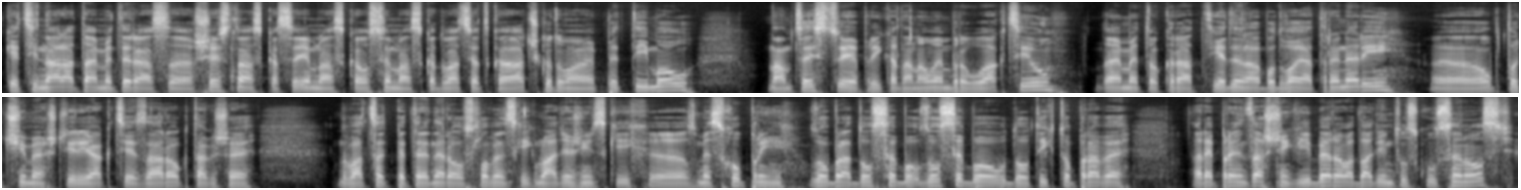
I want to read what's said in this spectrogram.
keď si narátajme teraz 16, 17, 18, 20 Ačko, to máme 5 tímov, nám cestuje príklad na novembrovú akciu, dajme to krát jeden alebo dvaja trenery, e, obtočíme 4 akcie za rok, takže 25 trénerov slovenských mládežnických e, sme schopní zobrať do sebou, so sebou do týchto práve reprezentačných výberov a dať im tú skúsenosť.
